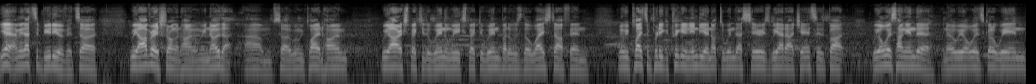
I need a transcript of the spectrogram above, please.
Yeah, I mean that's the beauty of it. So we are very strong at home, and we know that. Um, so when we play at home, we are expected to win, and we expect to win. But it was the away stuff, and you know we played some pretty good cricket in India, not to win that series. We had our chances, but we always hung in there. You know, we always got a win.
